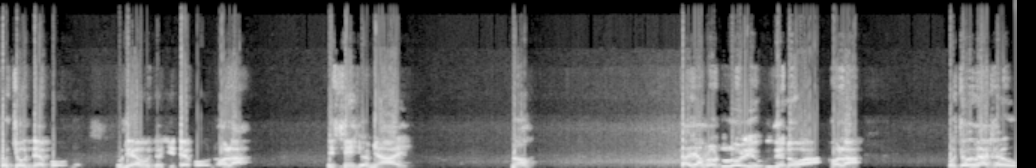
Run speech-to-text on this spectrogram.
ဗိုလ်ချုပ်တက်ပုံတို့ဒုတိယဗိုလ်ချုပ်ကြီးတက်ပုံဟုတ်လားအင်းအများကြီးနော်ဒါကြောင့်မလို့သူတို့တွေဦးစင်းတော့ဟုတ်လားဗိုလ်ချုပ်များထုံး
